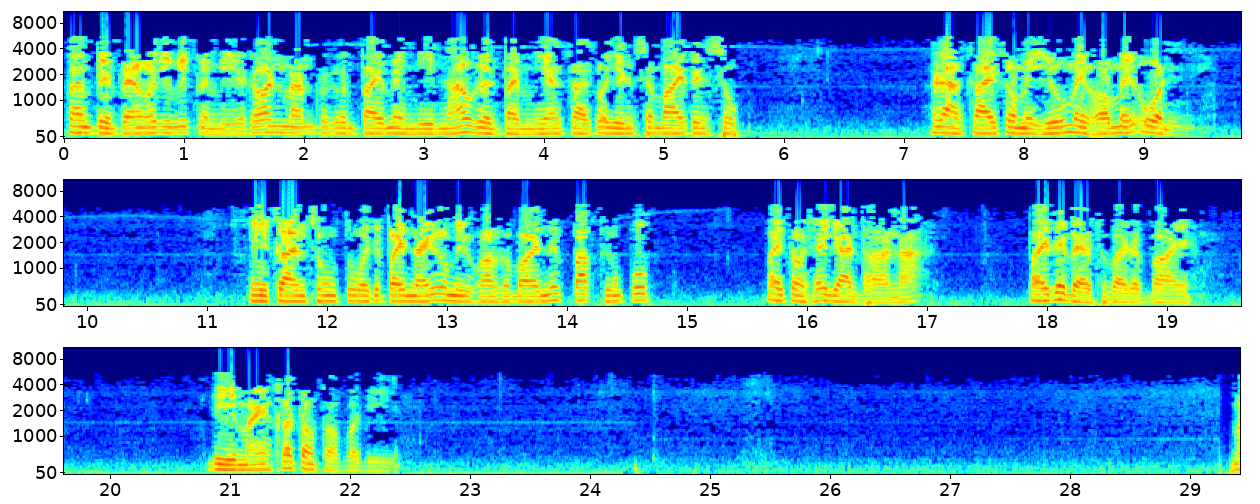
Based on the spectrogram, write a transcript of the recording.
ความเปลี่ยนแปลงของชีวิตไม่มีร้อนมันเกินไปไม่มีหนาวเกินไปมีอากาศก็เย็นสบายเป็นสุข ร่างกายก็ไม่หิวไม่ผอมไม่อ้วน มีการทรงตัวจะไปไหนก็มีความสบายนึกปั๊บถึงปุ๊บ ไม่ต้องใช้ยานพาหนะ ไปได้แบบสบายๆดีไหมก็ต้องตอบว่าดี ไหม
